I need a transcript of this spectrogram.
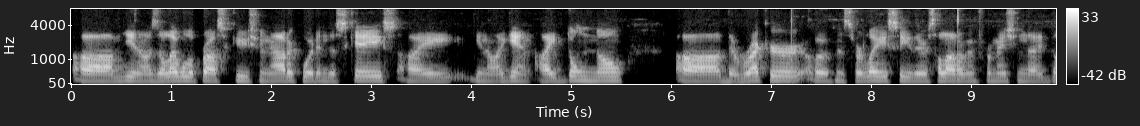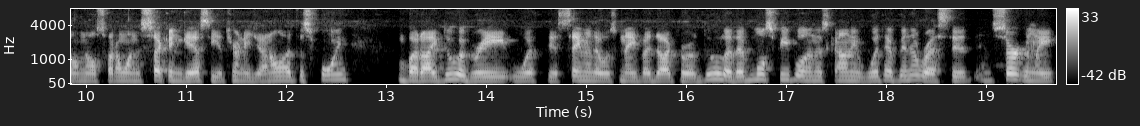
um, you know, is the level of prosecution adequate in this case? I, you know, again, I don't know uh, the record of Mr. Lacey. There's a lot of information that I don't know, so I don't want to second guess the Attorney General at this point. But I do agree with the statement that was made by Dr. Abdullah that most people in this county would have been arrested, and certainly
